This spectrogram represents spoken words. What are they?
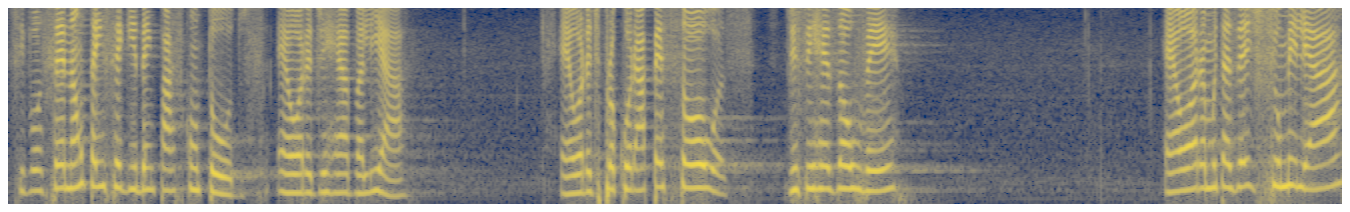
Se você não tem seguido em paz com todos, é hora de reavaliar. É hora de procurar pessoas, de se resolver. É hora muitas vezes de se humilhar.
